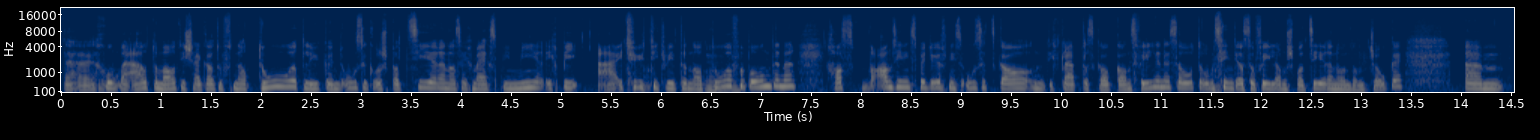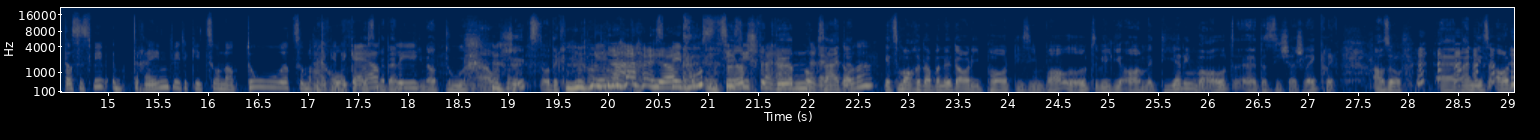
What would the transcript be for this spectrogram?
da kommt man automatisch auch gerade auf die Natur, die Leute gehen raus, gehen spazieren. Also ich merke es bei mir, ich bin eindeutig wieder naturverbundener. Mhm. Ich habe ein wahnsinniges Bedürfnis, rauszugehen und ich glaube, das geht ganz vielen so. Darum sind ja so viele am Spazieren und am Joggen. Ähm, dass es wie ein Trend wieder gibt zur Natur, zum Aber eigenen Gärtchen. Dass man dann die Natur auch schützt. Oder genau, das ja. Bewusstsein sich verändert, gesagt hat, Jetzt machen aber nicht alle Partys im Wald, weil die armen Tiere im Wald, äh, das ist ja schrecklich. Also, äh, wenn jetzt alle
